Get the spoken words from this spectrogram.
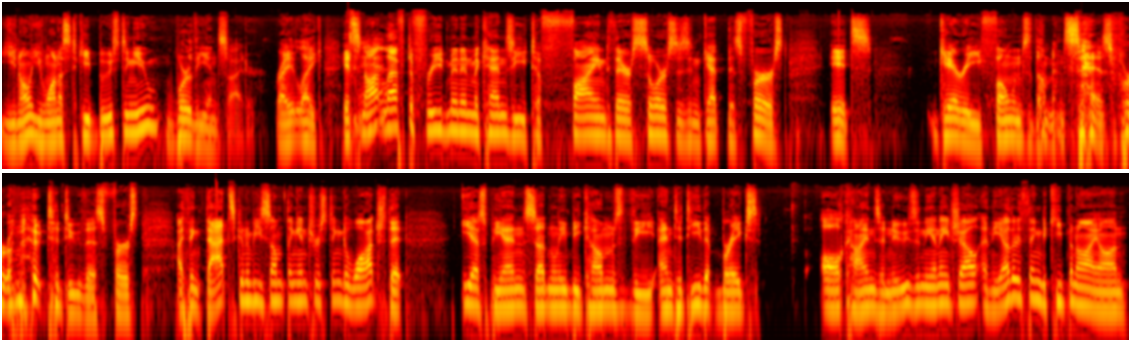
you know, you want us to keep boosting you, we're the insider, right? Like it's not left to Friedman and McKenzie to find their sources and get this first. It's Gary phones them and says, We're about to do this first. I think that's going to be something interesting to watch that ESPN suddenly becomes the entity that breaks all kinds of news in the NHL. And the other thing to keep an eye on,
